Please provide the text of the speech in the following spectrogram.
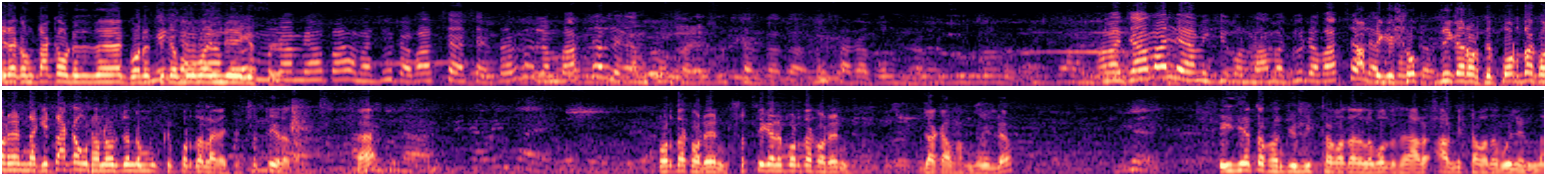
এরকম টাকা উঠাতে যায় ঘরের থেকে মোবাইল নিয়ে গেছে। আমার দুটা বাচ্চা আছে আমার জামালে আমি কি করব? আমার দুটা বাচ্চা আপনি কি সত্যিকার অর্থে পর্দা করেন নাকি টাকা উঠানোর জন্য মুখে পর্দা লাগাইছেন? সত্যি এরকম হ্যাঁ? পর্দা করেন সত্যিকারের পর্দা করেন। যাক আলহামদুলিল্লাহ। এই যে তখন যে মিথ্যা কথাগুলো বলতেছেন আর আর মিথ্যা কথা বললেন না।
